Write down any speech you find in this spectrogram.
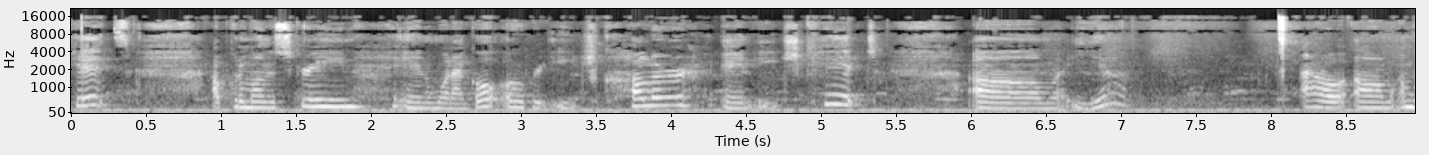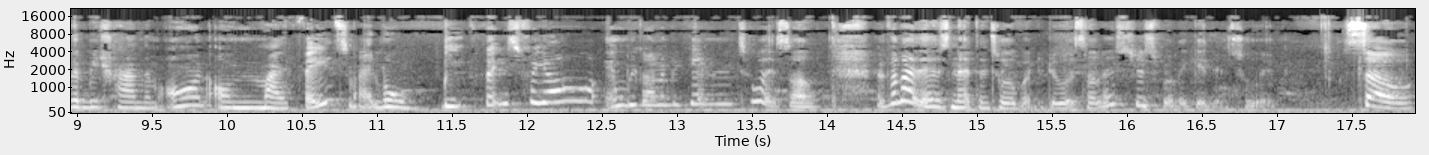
kits i'll put them on the screen and when i go over each color and each kit um yeah out. Um, I'm gonna be trying them on on my face, my little beat face for y'all, and we're gonna be getting into it. So I feel like there's nothing to it but to do it. So let's just really get into it. So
